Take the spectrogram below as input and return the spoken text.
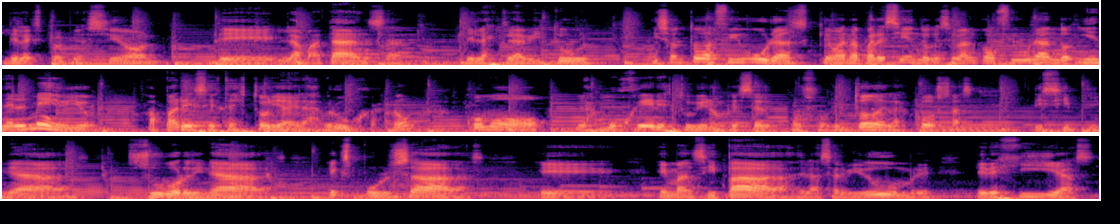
de la expropiación, de la matanza, de la esclavitud, y son todas figuras que van apareciendo, que se van configurando, y en el medio aparece esta historia de las brujas, ¿no? Cómo las mujeres tuvieron que ser, por sobre todas las cosas, disciplinadas, subordinadas, expulsadas, eh, emancipadas de la servidumbre, herejías,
